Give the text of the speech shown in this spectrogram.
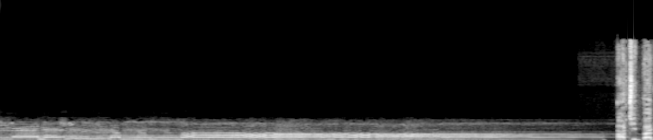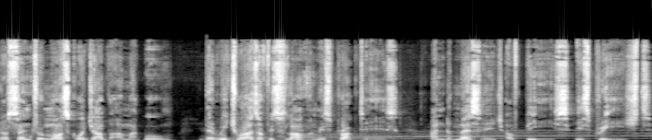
إله إلا الله At Ibadan Central Mosque or Jabba Makbo, the rituals of Islam is practiced and the message of peace is preached.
